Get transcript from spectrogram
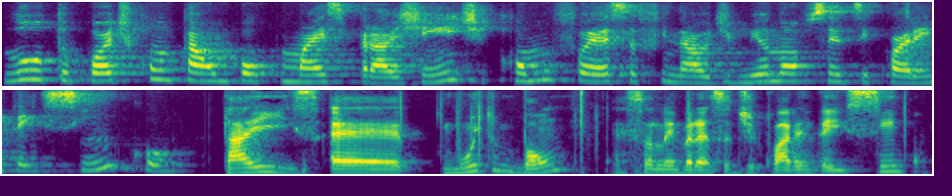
Luto, pode contar um pouco mais para a gente como foi essa final de 1945? Thaís, é muito bom essa lembrança de 45,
